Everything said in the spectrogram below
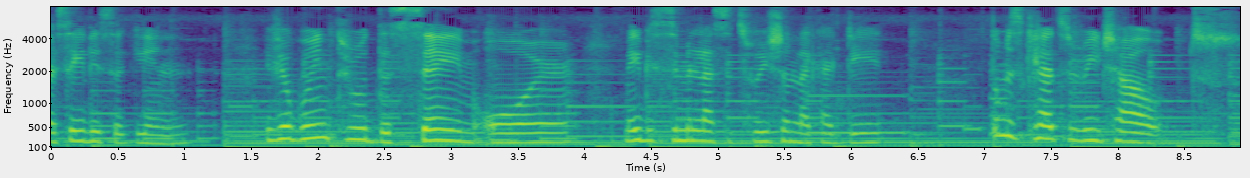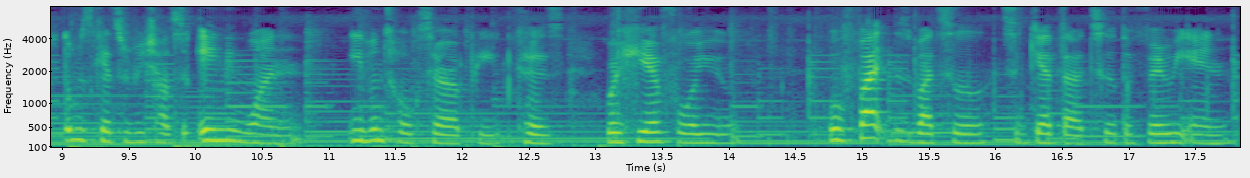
I say this again. If you're going through the same or maybe similar situation like I did, don't be scared to reach out. Don't be scared to reach out to anyone, even talk therapy, because we're here for you. We'll fight this battle together till the very end.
